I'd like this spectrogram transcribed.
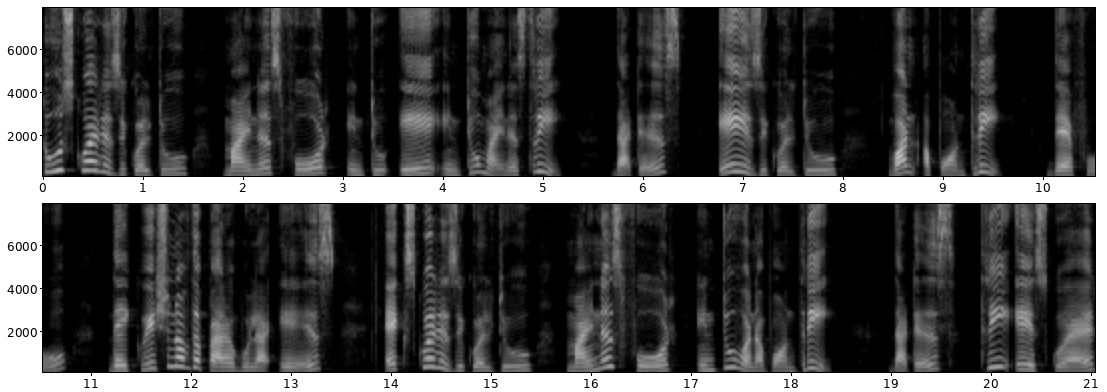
2 square is equal to minus 4 into a into minus 3 that is a is equal to 1 upon 3. Therefore, the equation of the parabola is x square is equal to minus 4 into 1 upon 3 that is 3 a square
